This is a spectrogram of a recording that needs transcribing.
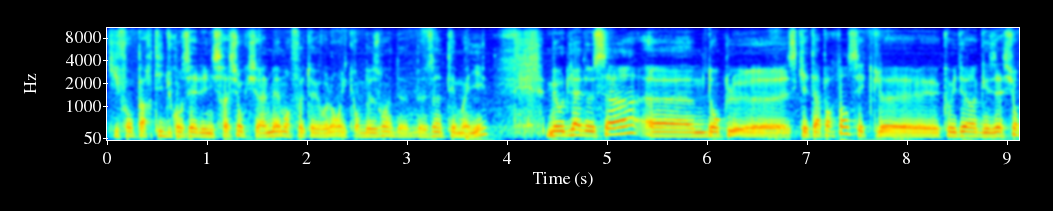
qui font partie du conseil d'administration, qui sont elles-mêmes en fauteuil roulant et qui ont besoin de, témoigner. Mais au-delà de ça, ce qui est important, c'est que le comité d'organisation,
